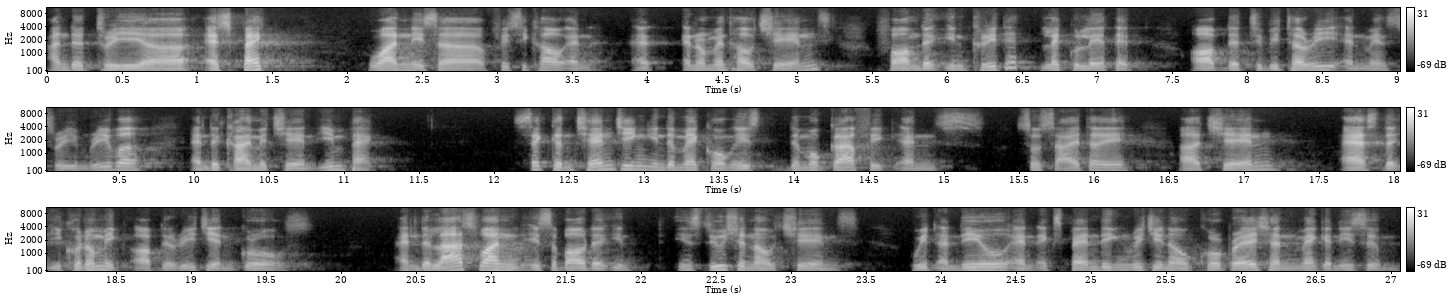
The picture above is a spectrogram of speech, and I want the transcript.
under three uh, aspects. One is a physical and e- environmental change from the increased regulated of the tributary and mainstream river and the climate change impact. Second, changing in the Mekong is demographic and s- societal uh, change as the economic of the region grows. And the last one is about the in- institutional change with a new and expanding regional cooperation mechanism.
